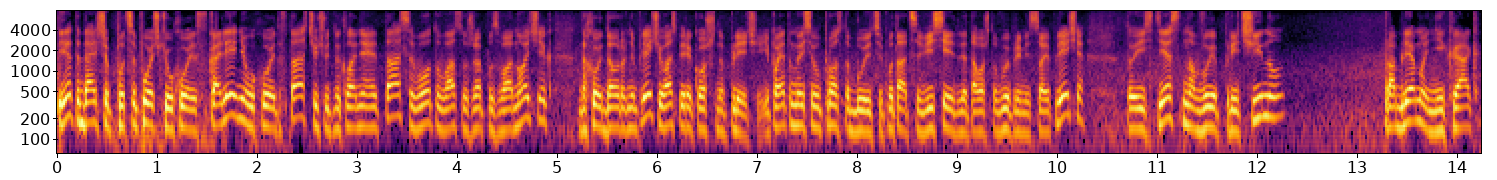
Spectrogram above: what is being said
и это дальше по цепочке уходит в колени, уходит в таз, чуть-чуть наклоняет таз, и вот у вас уже позвоночник доходит до уровня плеч, у вас перекошены плечи. И поэтому, если вы просто будете пытаться висеть для того, чтобы выпрямить свои плечи, то, естественно, вы причину проблемы никак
